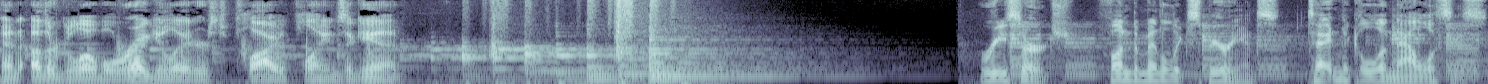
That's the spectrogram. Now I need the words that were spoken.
and other global regulators to fly the planes again. Research, fundamental experience, technical analysis,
